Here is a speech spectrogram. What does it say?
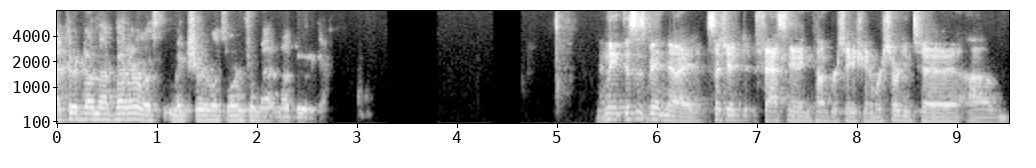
I could have done that better. Let's make sure, let's learn from that and not do it again. Nate, this has been uh, such a fascinating conversation. We're starting to um,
